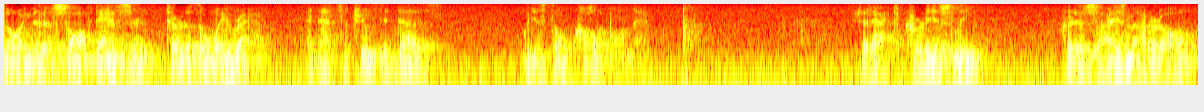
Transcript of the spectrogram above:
knowing that a soft answer turneth away wrath. And that's the truth, it does. We just don't call upon that. Should act courteously, criticize not at all,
